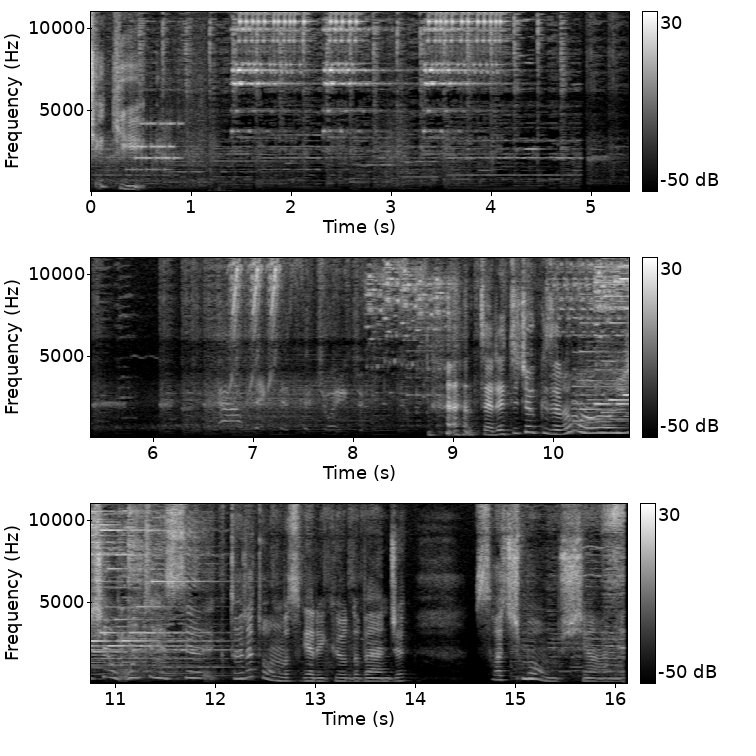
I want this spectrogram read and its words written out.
Çeki. Tereti çok güzel ama şey ultisi taret olması gerekiyordu bence. Saçma olmuş yani.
